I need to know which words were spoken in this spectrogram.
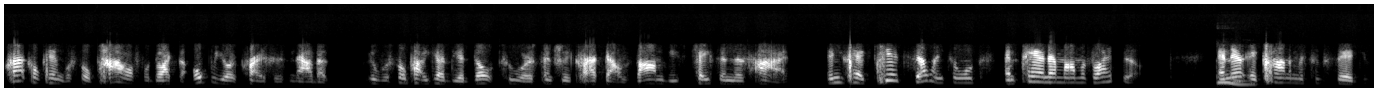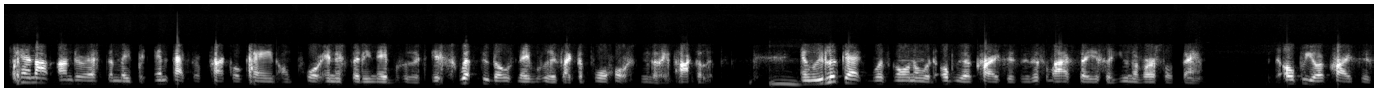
crack cocaine was so powerful, like the opioid crisis now that it was so powerful. You had the adults who were essentially cracked out zombies chasing this high. And you had kids selling to them and paying their mama's light bill. And there hmm. are economists who said you cannot underestimate the impact of crack cocaine on poor inner city neighborhoods. It swept through those neighborhoods like the four horsemen of the apocalypse. Hmm. And we look at what's going on with the opioid crisis, and this is why I say it's a universal thing. The opioid crisis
